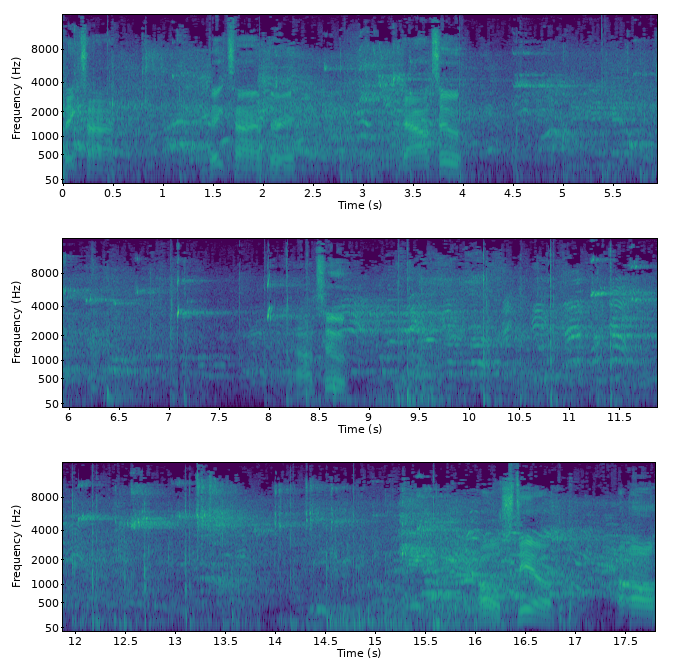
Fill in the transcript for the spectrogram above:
Big time. Big time three. Down two. Down two. Oh, steal. Uh-oh.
